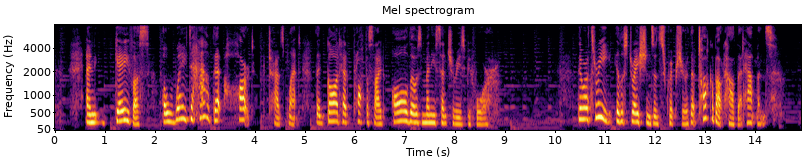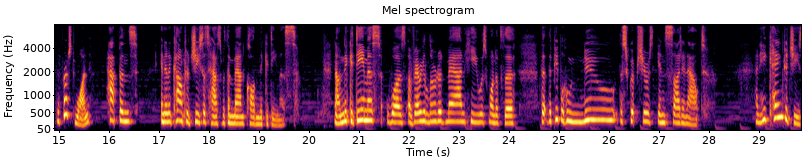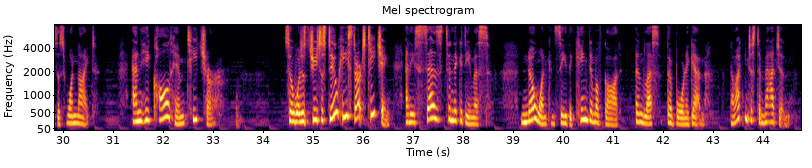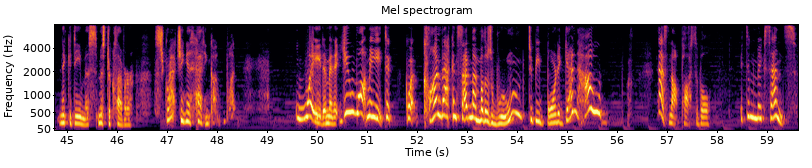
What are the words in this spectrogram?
and gave us a way to have that heart transplant that God had prophesied all those many centuries before. There are three illustrations in Scripture that talk about how that happens. The first one happens in an encounter Jesus has with a man called Nicodemus. Now, Nicodemus was a very learned man. He was one of the, the, the people who knew the Scriptures inside and out. And he came to Jesus one night and he called him teacher. So, what does Jesus do? He starts teaching, and he says to Nicodemus, No one can see the kingdom of God unless they're born again. Now, I can just imagine Nicodemus, Mr. Clever, scratching his head and going, What? Wait a minute, you want me to what, climb back inside my mother's womb to be born again? How? That's not possible. It didn't make sense.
